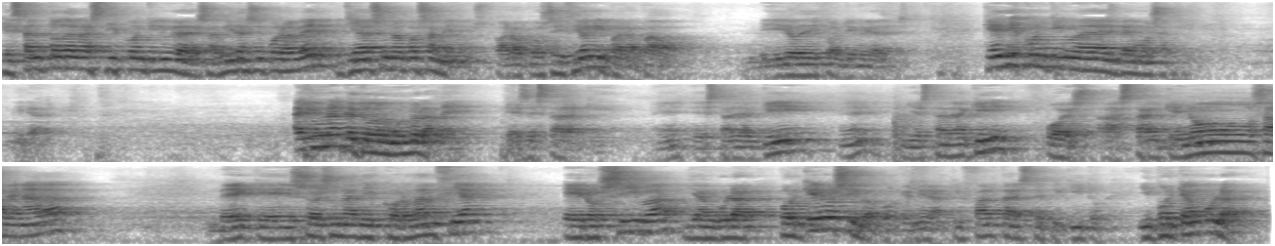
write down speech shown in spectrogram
que están todas las discontinuidades habidas y por haber, ya es una cosa menos, para oposición y para pago. Vídeo de discontinuidades. ¿Qué discontinuidades vemos aquí? Mirad. Hay una que todo el mundo la ve, que es esta de aquí. ¿eh? esta de aquí ¿eh? y esta de aquí, pues hasta el que no sabe nada ve que eso es una discordancia erosiva y angular. ¿Por qué erosiva? Porque mira, aquí falta este piquito. ¿Y por qué angular?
